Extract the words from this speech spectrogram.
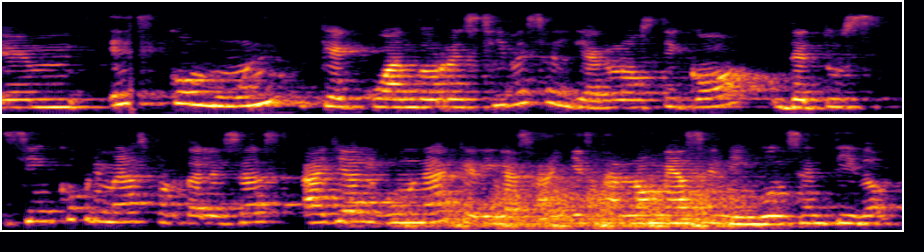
Em, es común que cuando recibes el diagnóstico de tus cinco primeras fortalezas haya alguna que digas, ay, esta no me hace ningún sentido,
